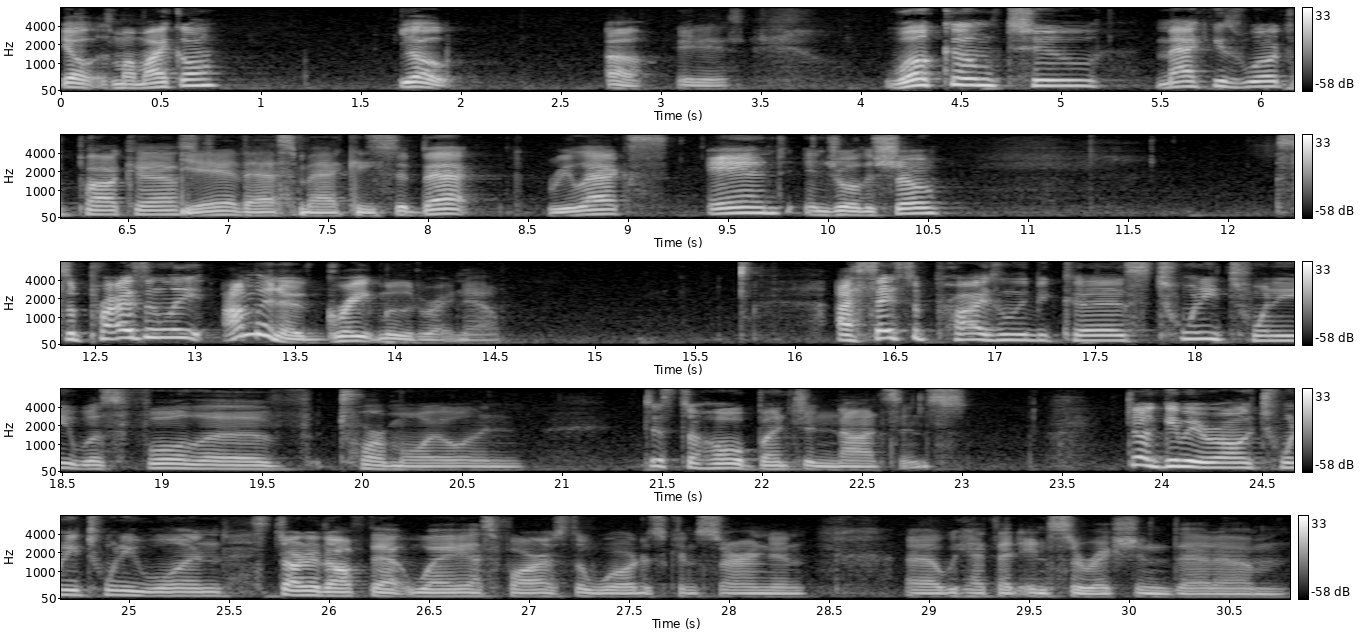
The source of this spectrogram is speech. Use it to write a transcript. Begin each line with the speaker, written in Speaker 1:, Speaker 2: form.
Speaker 1: Yo, is my mic on? Yo. Oh, it is. Welcome to Mackey's World, podcast.
Speaker 2: Yeah, that's Mackie.
Speaker 1: Sit back, relax, and enjoy the show. Surprisingly, I'm in a great mood right now. I say surprisingly because 2020 was full of turmoil and just a whole bunch of nonsense. Don't get me wrong, 2021 started off that way as far as the world is concerned, and uh, we had that insurrection that um,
